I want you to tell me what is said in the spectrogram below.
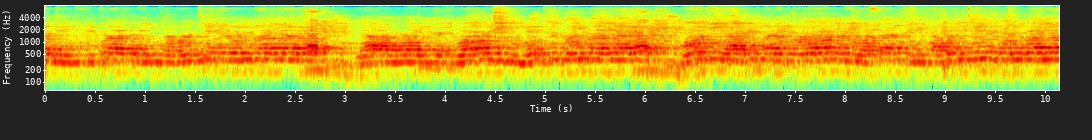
करें फितरा करें कबूचे रोई माया या अल्लाह की दुआ में यज्ञ रोई माया मोदी आरे मरे कुरान में वसन के कबूचे रोई माया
